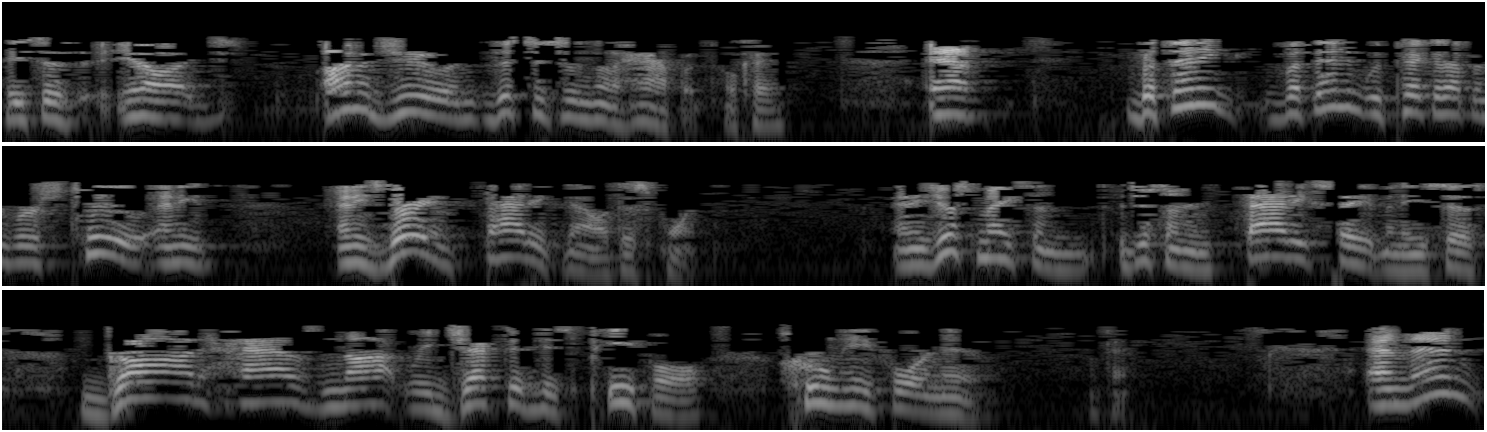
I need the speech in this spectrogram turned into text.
he says, you know, I'm a Jew and this isn't going to happen. Okay, and but then he but then we pick it up in verse two and he and he's very emphatic now at this point. And he just makes an, just an emphatic statement. He says, God has not rejected his people whom he foreknew. Okay. And then,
